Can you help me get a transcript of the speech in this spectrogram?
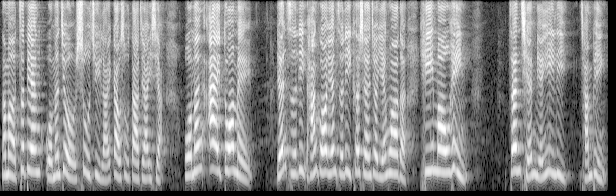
那么这边我们就数据来告诉大家一下，我们爱多美。原子力，韩国原子力科学研究研发的 Hemohin 增强免疫力产品，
